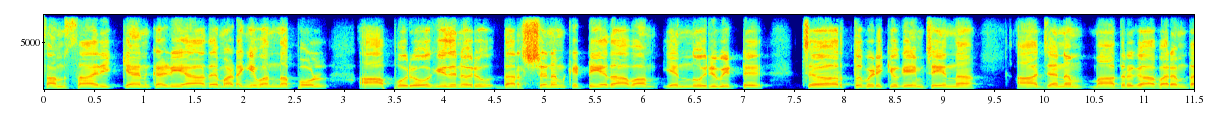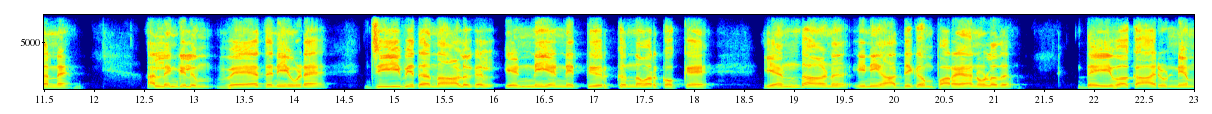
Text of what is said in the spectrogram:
സംസാരിക്കാൻ കഴിയാതെ മടങ്ങി വന്നപ്പോൾ ആ പുരോഹിതനൊരു ദർശനം കിട്ടിയതാവാം എന്നൊരുവിട്ട് ചേർത്ത് പിടിക്കുകയും ചെയ്യുന്ന ആ ജനം മാതൃകാപരം തന്നെ. അല്ലെങ്കിലും വേദനയുടെ ജീവിത നാളുകൾ എണ്ണി എണ്ണി തീർക്കുന്നവർക്കൊക്കെ എന്താണ് ഇനി അധികം പറയാനുള്ളത്? ദൈവകാരുണ്യം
